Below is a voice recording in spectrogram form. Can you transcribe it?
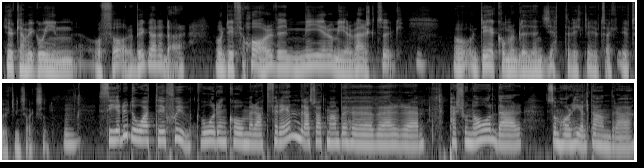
hur kan vi gå in och förebygga det där? Och det har vi mer och mer verktyg. Mm. Och det kommer att bli en jätteviktig utveck utvecklingsaxel. Mm. Ser du då att eh, sjukvården kommer att förändras så att man behöver eh, personal där som har helt andra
